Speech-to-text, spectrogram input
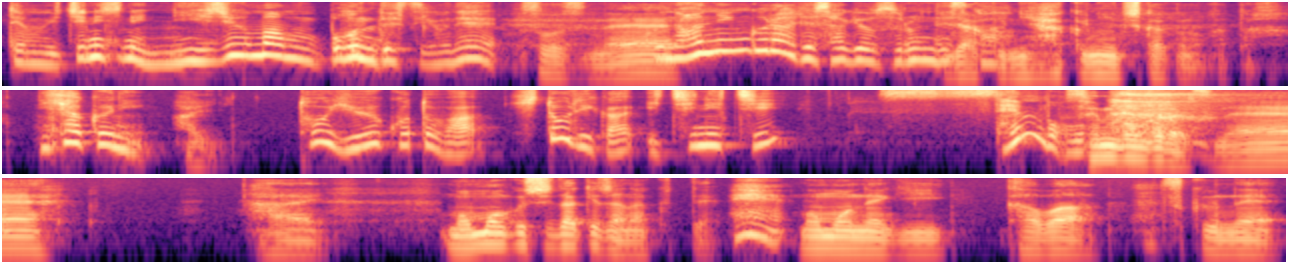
でも一日に20万本ですよね。そうですね。何人ぐらいで作業するんですか？約200人近くの方が。200人。はい。ということは一人が一日1000本？1000本ぐらいですね。はい。桃串だけじゃなくて、桃ネギ、皮、つくね、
